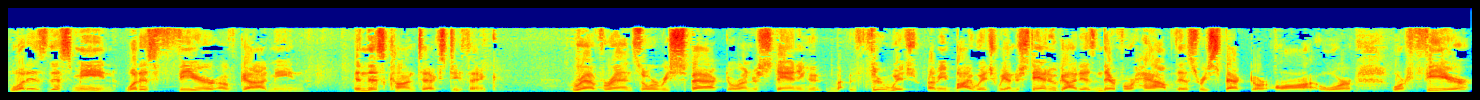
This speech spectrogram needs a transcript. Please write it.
What does this mean? What does fear of God mean in this context, do you think? Reverence or respect or understanding who, through which, I mean, by which we understand who God is and therefore have this respect or awe or, or fear.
